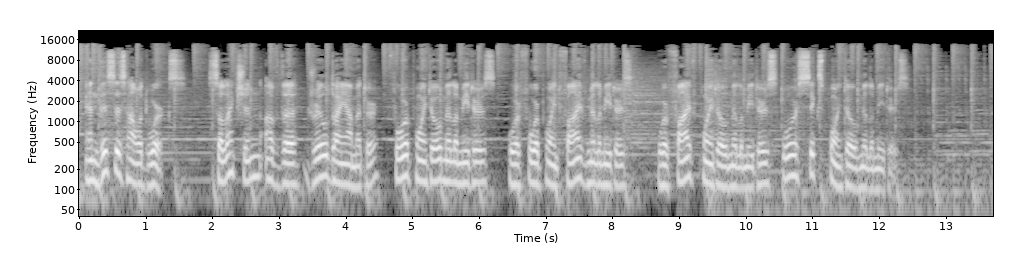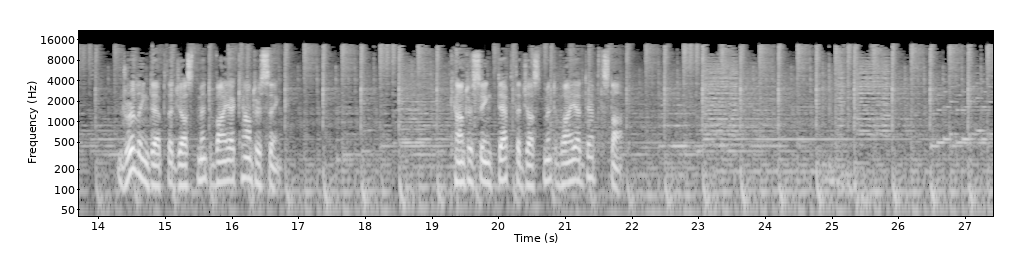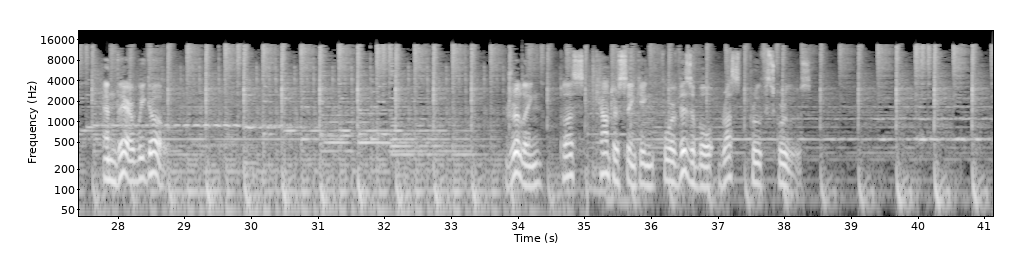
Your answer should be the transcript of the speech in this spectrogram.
And this is how it works. Selection of the drill diameter 4.0 millimeters or 4.5 millimeters or 5.0 millimeters or 6.0 millimeters. Drilling depth adjustment via countersink. Countersink depth adjustment via depth stop. And there we go. Drilling plus countersinking for visible rust-proof screws.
